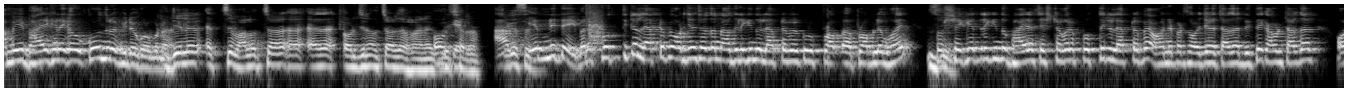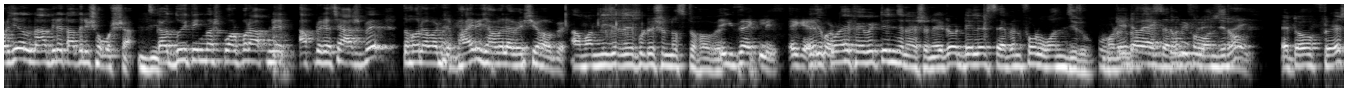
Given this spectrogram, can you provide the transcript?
আমি ভাই এখানে কারও কোনদিনও ভিডিও করব না। ডেলের এর চেয়ে ভালো অরিজিনাল চার্জার হয় না আর এমনিতেই মানে প্রত্যেকটা ল্যাপটপে অরিজিনাল চার্জার না দিলে কিন্তু ল্যাপটপের কোনো প্রবলেম হয়। তো সেক্ষেত্রে কিন্তু ভাইরা চেষ্টা করে প্রত্যেকটা ল্যাপটপে হান্ড্রেড পার্সেন্ট অরিজিনাল চার্জার দিতে কারণ চার্জার অরিজিনাল না দিলে তাদেরই সমস্যা। কারণ দুই তিন মাস পর পর আপনি আপনার কাছে আসবে তখন আবার ভাইরই ঝামেলা বেশি হবে। আমার নিজের রেপুটেশন নষ্ট হবে। এক্স্যাক্টলি এই যে কোরাই জেনারেশন এটাও ডেলের সেভেন ফোর ওয়ান জিরো এটাও ফ্রেশ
